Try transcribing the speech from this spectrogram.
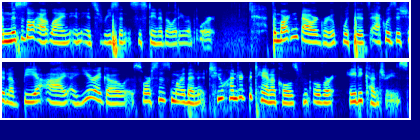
And this is all outlined in its recent sustainability report. The Martin Bauer Group, with its acquisition of BI a year ago, sources more than 200 botanicals from over 80 countries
